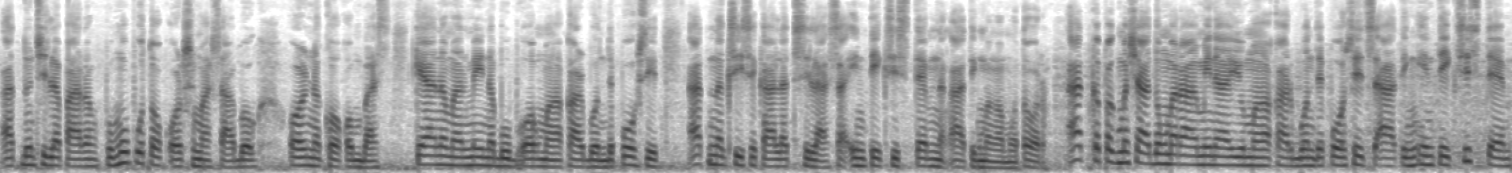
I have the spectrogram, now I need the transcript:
at doon sila parang pumuputok or sumasabog or nagko-combust. Kaya naman may nabubuong mga carbon deposit at nagsisikalat sila sa intake system ng ating mga motor. At kapag masyadong marami na yung mga carbon deposit sa ating intake system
